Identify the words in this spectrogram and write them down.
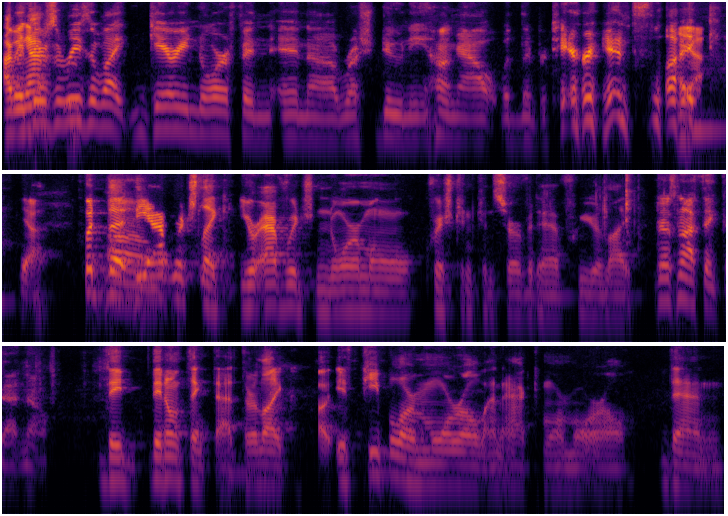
I mean, like there's a reason like Gary North and, and uh, Rushdoony hung out with libertarians. like, yeah, yeah. But the, um, the average, like your average normal Christian conservative, who you're like, does not think that. No, they they don't think that. They're like, uh, if people are moral and act more moral, then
